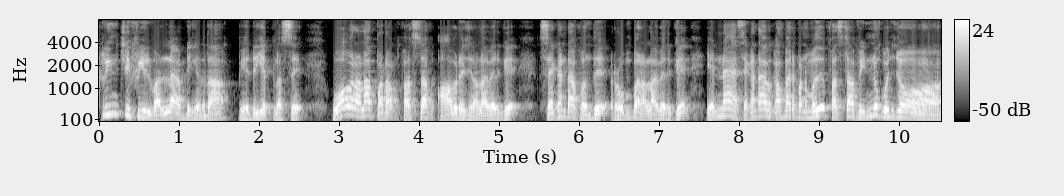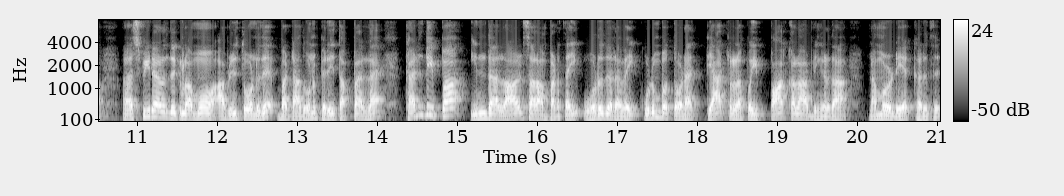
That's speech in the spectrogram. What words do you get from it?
கிரிஞ்சி ஃபீல் வரல அப்படிங்கிறது தான் பெரிய ப்ளஸ்ஸு ஓவராலாக படம் ஃபர்ஸ்ட் ஆஃப் ஆவரேஜ் நல்லாவே இருக்குது செகண்ட் ஆஃப் வந்து ரொம்ப நல்லாவே இருக்குது என்ன? செகண்ட் ஆஃப் கம்பேர் பண்ணும்போது ஃபர்ஸ்ட் ஆஃப் இன்னும் கொஞ்சம் ஸ்பீடாக இருந்துக்கலாமோ அப்படின்னு தோணுது. பட் அது ஒன்றும் பெரிய தப்பாக இல்லை. கண்டிப்பாக இந்த லால் சலாம் படத்தை ஒரு தடவை குடும்பத்தோட தியேட்டரில் போய் பார்க்கலாம் அப்படிங்கிறது தான் நம்மளுடைய கருத்து.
